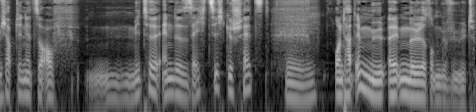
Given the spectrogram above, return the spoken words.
Ich habe den jetzt so auf Mitte, Ende 60 geschätzt und hat im Müll, äh, im Müll rumgewühlt.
